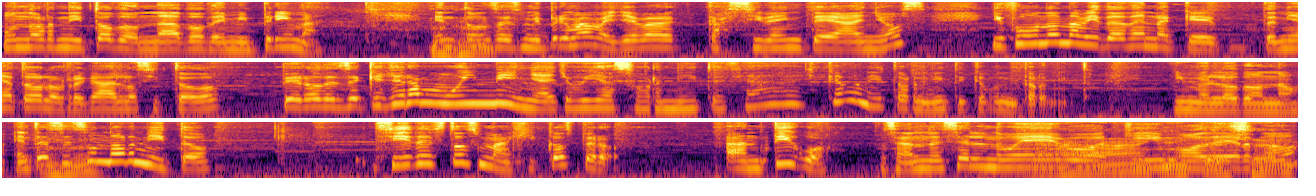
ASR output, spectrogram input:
un hornito donado de mi prima. Entonces, mi prima me lleva casi 20 años y fue una Navidad en la que tenía todos los regalos y todo, pero desde que yo era muy niña yo veía su hornito y decía, ay, qué bonito hornito y qué bonito hornito. Y me lo donó. Entonces es un hornito, sí, de estos mágicos, pero antiguo. O sea, no es el nuevo Ah, aquí moderno.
